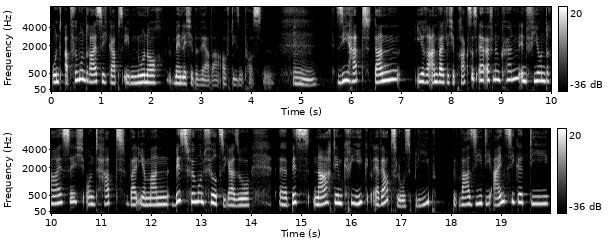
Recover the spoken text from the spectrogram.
Und ab 35 gab es eben nur noch männliche Bewerber auf diesen Posten. Mhm. Sie hat dann ihre anwaltliche Praxis eröffnen können in 34 und hat, weil ihr Mann bis 45, also äh, bis nach dem Krieg erwerbslos blieb, war sie die einzige, die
